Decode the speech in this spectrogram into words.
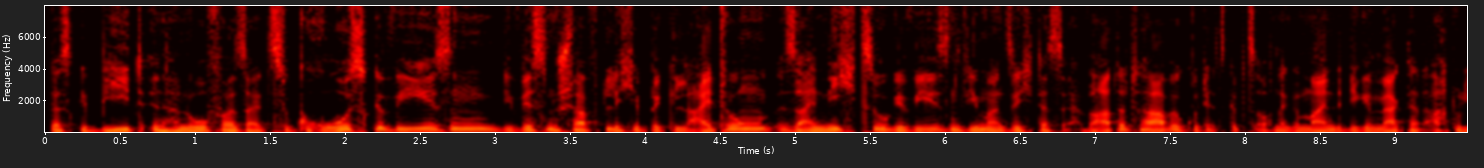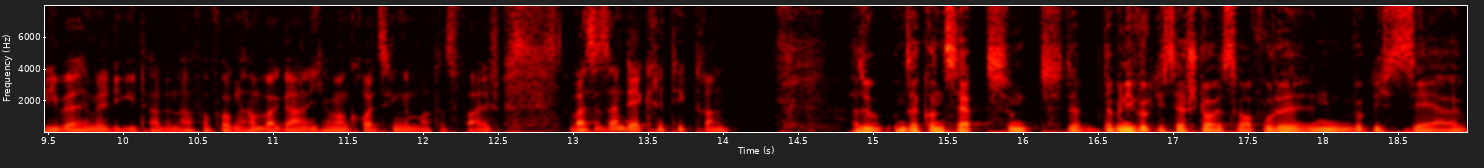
das Gebiet in Hannover sei zu groß gewesen, die wissenschaftliche Begleitung sei nicht so gewesen, wie man sich das erwartet habe. Gut, jetzt gibt es auch eine Gemeinde, die gemerkt hat, ach du lieber Himmel, digitale Nachverfolgung haben wir gar nicht, haben wir ein Kreuzchen gemacht, das ist falsch. Was ist an der Kritik dran? Also unser Konzept, und da, da, bin ich wirklich sehr stolz drauf, wurde in wirklich sehr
